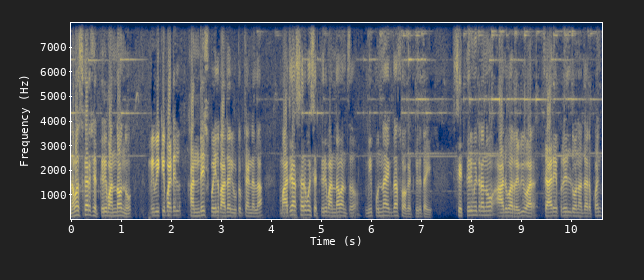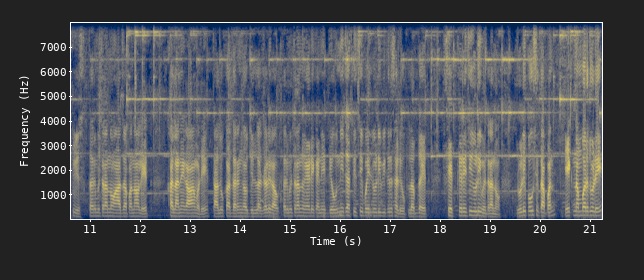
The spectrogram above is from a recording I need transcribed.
नमस्कार शेतकरी बांधवांनो मी विकी पाटील खानदेश बैल बाजार युट्यूब चॅनलला माझ्या सर्व शेतकरी बांधवांचं मी पुन्हा एकदा स्वागत करीत आहे. शेतकरी मित्रांनो आज वार रविवार चार एप्रिल दोन हजार पंचवीस. तर मित्रांनो आज आपण आलेत खलाने गावामध्ये तालुका धरणगाव जिल्हा जळगाव. तर मित्रांनो या ठिकाणी देवणी जातीची बैलजोडी विक्रीसाठी उपलब्ध आहेत शेतकऱ्याची जोडी मित्रांनो. जोडी पाहू शकता आपण. एक नंबर जोडी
